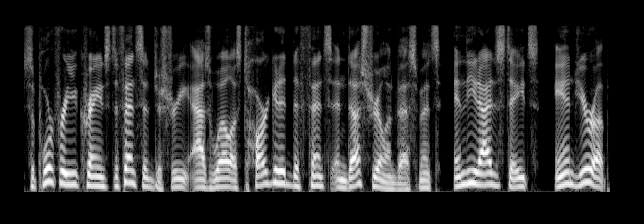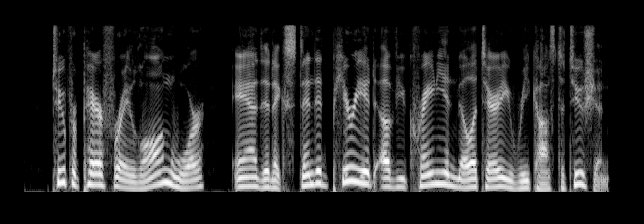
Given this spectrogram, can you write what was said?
support for Ukraine's defense industry, as well as targeted defense industrial investments in the United States and Europe to prepare for a long war and an extended period of Ukrainian military reconstitution.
